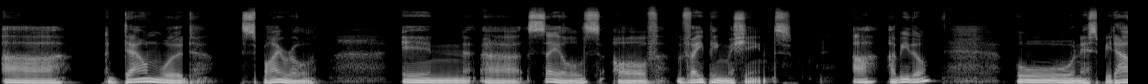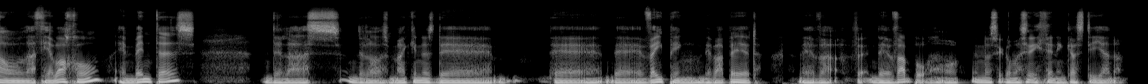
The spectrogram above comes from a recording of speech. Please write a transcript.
a downward spiral in uh, sales of vaping machines. Ha habido un espiral hacia abajo en ventas de las, de las máquinas de, de, vaping, de vapor, de, vapo, no sé cómo se dicen en castellano.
